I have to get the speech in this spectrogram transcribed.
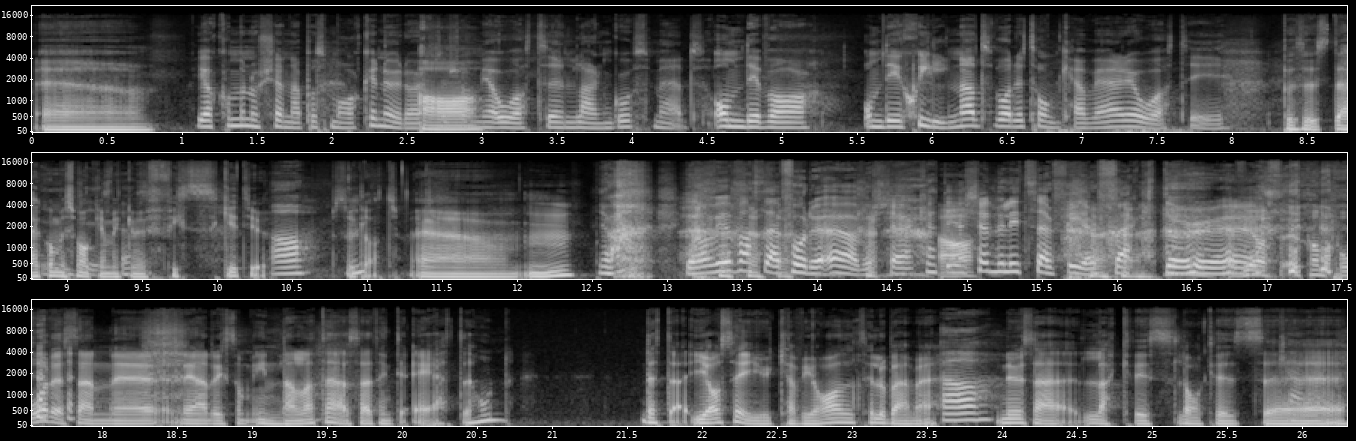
Eh, Jag kommer nog känna på smaken nu då Ja. eftersom jag åt en langos med. Om det var... Om det är skillnad så var det tångkaviar jag åt i... precis, det här kommer smaka mycket mer fiskigt ju. Ja, Såklart. Eh, mm. ja jag vill bara så här få det överstökat. Ja. Jag känner lite så här fear factor. Jag kom på det sen eh, när jag hade liksom inhandlat det här så jag tänkte, äter hon detta. Jag säger ju kaviar till att börja med. Ja. Nu är det så här lakrits, lakrits eh,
